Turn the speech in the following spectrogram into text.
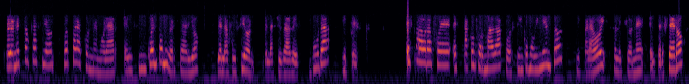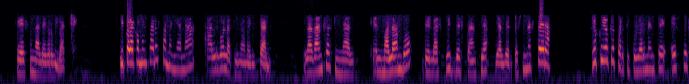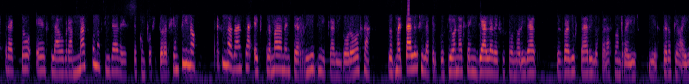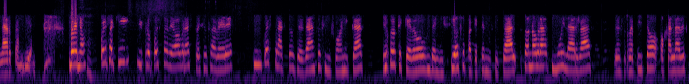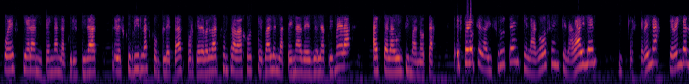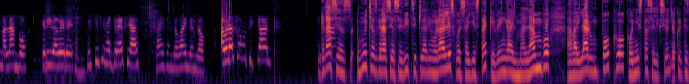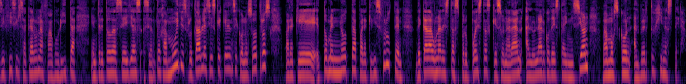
pero en esta ocasión fue para conmemorar el 50 aniversario de la fusión de las ciudades Buda y Pest. Esta obra fue está conformada por cinco movimientos y para hoy seleccioné el tercero, que es un alegro vivace. Y para comenzar esta mañana, algo latinoamericano. La danza final, el malambo de la suite de estancia de Alberto Ginastera. Yo creo que particularmente este extracto es la obra más conocida de este compositor argentino. Es una danza extremadamente rítmica, vigorosa. Los metales y la percusión hacen gala de su sonoridad. Les va a gustar y los hará sonreír y espero que bailar también. Bueno, pues aquí mi propuesta de obras, Preciosa Bere, cinco extractos de danzas sinfónicas yo creo que quedó un delicioso paquete musical. Son obras muy largas. Les repito, ojalá después quieran y tengan la curiosidad de descubrirlas completas, porque de verdad son trabajos que valen la pena desde la primera hasta la última nota. Espero que la disfruten, que la gocen, que la bailen y pues que venga, que venga el malambo, querida Bere. Muchísimas gracias. Bailenlo, bailenlo. Abrazo musical. Gracias, muchas gracias Edith Citlari Morales. Pues ahí está, que venga el malambo a bailar un poco con esta selección. Yo creo que es difícil sacar una favorita entre todas ellas. Se antoja muy disfrutable, así es que quédense con nosotros para que tomen nota, para que disfruten de cada una de estas propuestas que sonarán a lo largo de esta emisión. Vamos con Alberto Ginastera.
